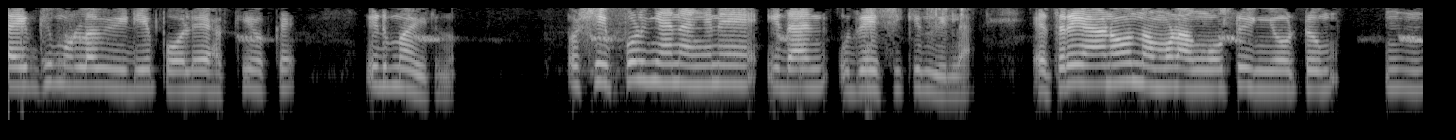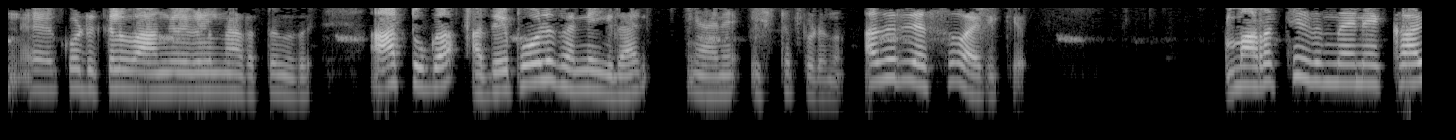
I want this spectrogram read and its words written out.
ദൈർഘ്യമുള്ള വീഡിയോ പോലെ ആക്കിയോ ഒക്കെ ഇടുമായിരുന്നു. പക്ഷെ ഇപ്പോൾ ഞാൻ അങ്ങനെ ഇടാൻ ഉദ്ദേശിക്കുന്നില്ല. എത്രയാണോ നമ്മൾ അങ്ങോട്ടും ഇങ്ങോട്ടും കൊടുക്കൽ വാങ്ങലുകൾ നടത്തുന്നത്. ആ തുക അതേപോലെ തന്നെ ഇടാൻ ഞാൻ ഇഷ്ടപ്പെടുന്നു. അതൊരു രസമായിരിക്കും. മറച്ചിടുന്നതിനേക്കാൾ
